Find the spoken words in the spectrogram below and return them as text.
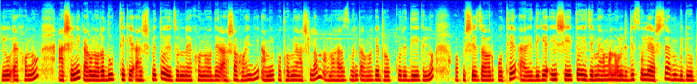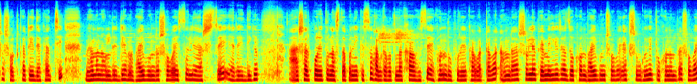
কেউ এখনও আসেনি, কারণ ওরা দূর থেকে আসবে তো এই জন্য এখনও ওদের আসা হয়নি। আমি প্রথমে আসলাম, আমার হাজব্যান্ড আমাকে ড্রপ করে দিয়ে গেল অফিসে যাওয়ার পথে। আর এদিকে এসে তো এই যে মেহমান অলরেডি চলে আসছে, আমি ভিডিওটা শর্টকাটেই দেখাচ্ছি। মেহমান অলরেডি আমার ভাই বোনরা সবাই চলে আসছে, আর এইদিকে আসার পরে তো নাস্তা পানি কিছু হালকা পাতলা খাওয়া হয়েছে। এখন দুপুরের খাবার টাবার আমরা আসলে ফ্যামিলিরা যখন ভাই বোন সবাই একসঙ্গে হই, তখন আমরা সবাই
